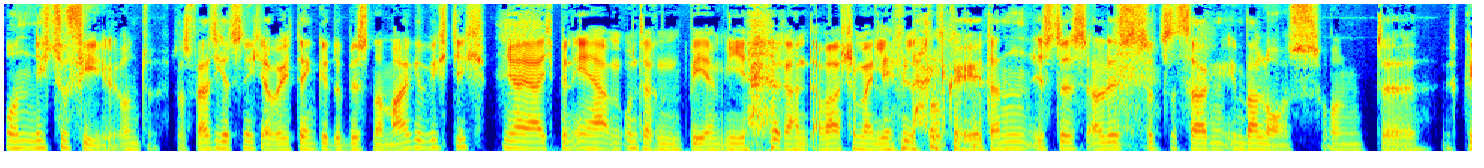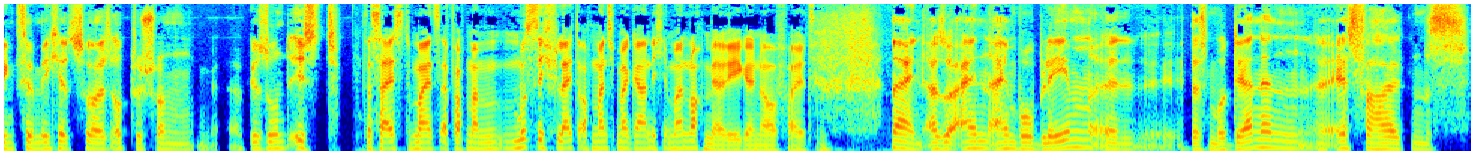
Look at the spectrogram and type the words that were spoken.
Und nicht zu viel. Und das weiß ich jetzt nicht, aber ich denke, du bist normalgewichtig. Ja, ja, ich bin eher am unteren BMI-Rand, aber schon mein Leben lang. Okay, dann ist das alles sozusagen im Balance. Und äh, es klingt für mich jetzt so, als ob du schon äh, gesund isst. Das heißt, du meinst einfach, man muss sich vielleicht auch manchmal gar nicht immer noch mehr Regeln aufhalten. Nein, also ein, ein Problem äh, des modernen äh, Essverhaltens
